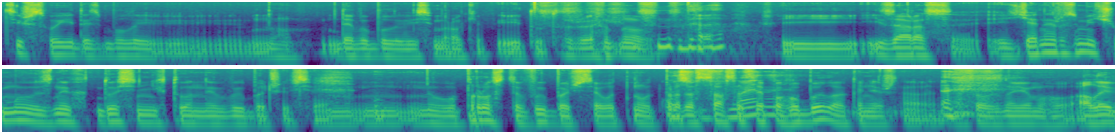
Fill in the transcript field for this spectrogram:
ці ж свої десь були, ну, де ви були 8 років, і тут вже ну і і зараз я не розумію, чому з них досі ніхто не вибачився. Ну просто вибачся. От ну продавця мене... це погубило, звісно, нашого знайомого, але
